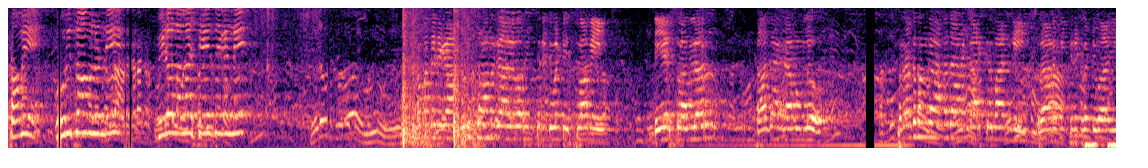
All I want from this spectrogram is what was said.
స్వామి గురుస్వామి నుండి వీడియోలలో స్టేజ్ దిగండి మొట్టమొదటిగా గురుస్వామిగా వ్యవహరించినటువంటి స్వామి డిఎస్ స్వామి గారు. కాజా గ్రామంలో ప్రథమంగా అన్నదాన కార్యక్రమాన్ని ప్రారంభించినటువంటి వారి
